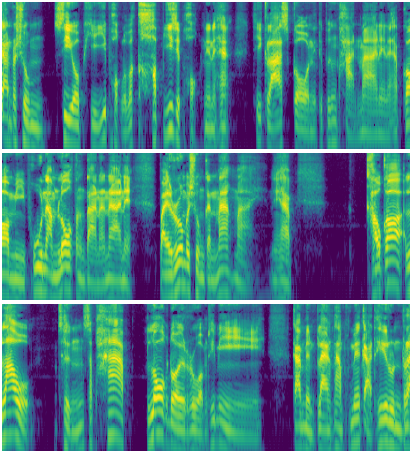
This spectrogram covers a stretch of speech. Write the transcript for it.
การประชุม COP 26 หรือว่า COP 26เนี่ยนะฮะที่กลาสโกเนี่ยที่เพิ่งผ่านมาเนี่ยนะครับ ก็มีผู้นำโลกต่างๆ นานาเนี่ยไปร่วมประชุมกันมากมายนะครับเขาก็เล่าถึงสภาพโลกโดยรวมที่มีการเปลี่ยนแปลงทางภูมิอากาศที่รุนแร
